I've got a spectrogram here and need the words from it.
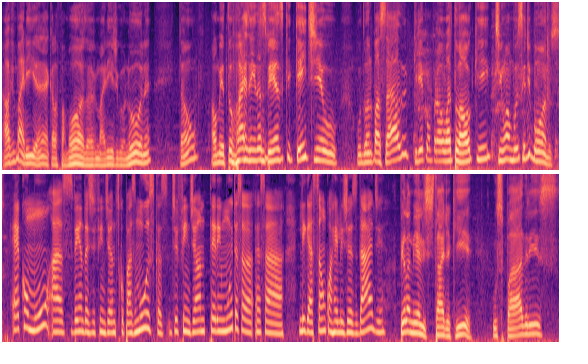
Ave Maria, né? Aquela famosa Ave Maria de Gounod, né? Então, aumentou mais ainda as vendas que quem tinha o, o do ano passado queria comprar o atual que tinha uma música de bônus. É comum as vendas de fim de ano, desculpa, as músicas de fim de ano terem muito essa, essa ligação com a religiosidade? Pela minha listagem aqui, os padres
